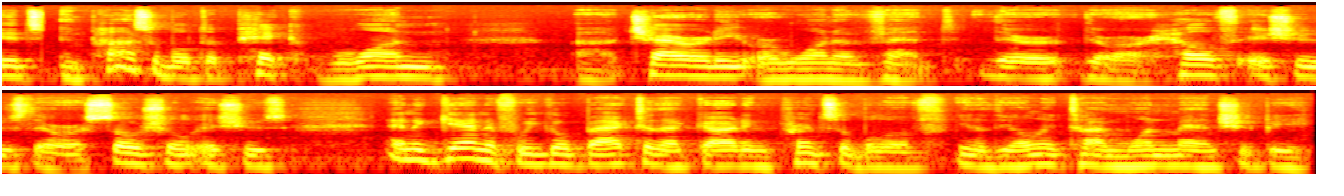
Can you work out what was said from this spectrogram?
it's impossible to pick one. Uh, charity or one event. There, there are health issues, there are social issues, and again, if we go back to that guiding principle of you know the only time one man should be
